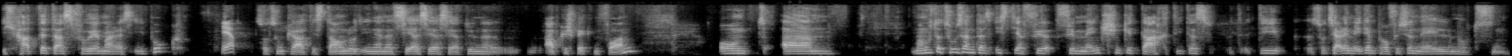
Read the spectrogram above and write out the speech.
Ich hatte das früher mal als E-Book, ja. so zum gratis Download in einer sehr sehr sehr dünnen abgespeckten Form und ähm, man muss dazu sagen, das ist ja für, für Menschen gedacht, die das, die soziale Medien professionell nutzen.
